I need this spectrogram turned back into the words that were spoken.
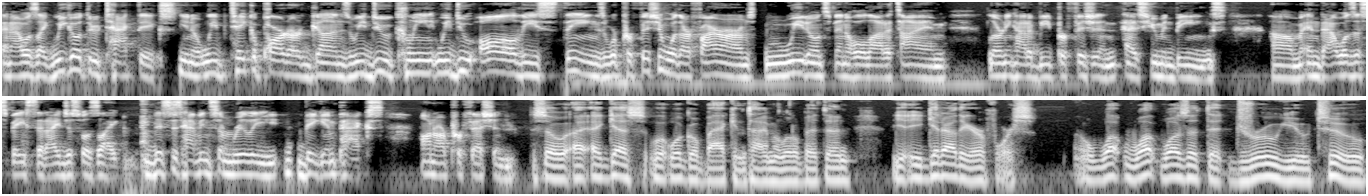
And I was like, we go through tactics, you know, we take apart our guns, we do clean, we do all these things. We're proficient with our firearms. We don't spend a whole lot of time learning how to be proficient as human beings. Um, and that was a space that I just was like, this is having some really big impacts on our profession. So I, I guess we'll, we'll, go back in time a little bit. Then you, you get out of the Air Force. What what was it that drew you to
